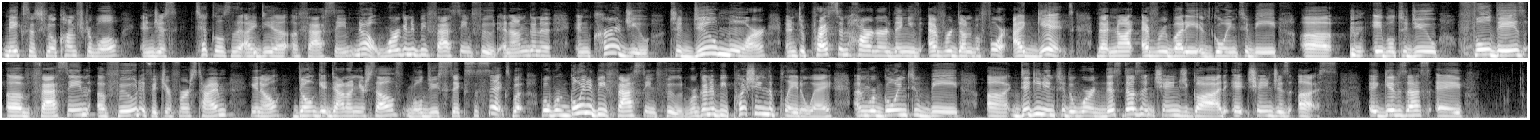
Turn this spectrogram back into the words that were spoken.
makes us feel comfortable and just tickles the idea of fasting. No, we're going to be fasting food, and I'm going to encourage you to do more and to press in harder than you've ever done before. I get that not everybody is going to be uh, able to do full days of fasting of food if it's your first time you know don't get down on yourself we'll do six to six. But but we're going to be fasting food. We're going to be pushing the plate away and we're going to be uh, digging into the word. This doesn't change god it changes us. It gives us a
